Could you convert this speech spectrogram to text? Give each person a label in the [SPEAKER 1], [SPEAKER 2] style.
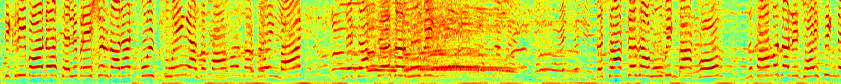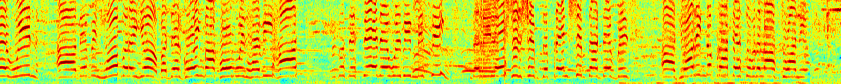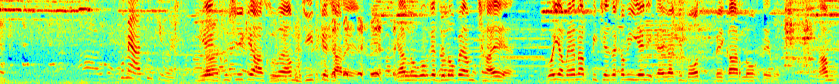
[SPEAKER 1] at Tikri border, celebrations are at full swing as the farmers are going back. The tractors are moving. The tractors are moving back home. The farmers are rejoicing their win. Uh, they've been here for a year, but they're going back home with heavy hearts because they say they will be missing the relationships, the friendships that they've built uh, during the protest over the last one year.
[SPEAKER 2] आँखों में आँसू क्यों है?
[SPEAKER 3] ये खुशी के आँसू है हम जीत के जा रहे हैं। यहाँ लोगों के दिलों पे हम छाए हैं। कोई हमें ना पीछे से कभी ये नहीं कहेगा कि बहुत बेकार लोग थे वो। हम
